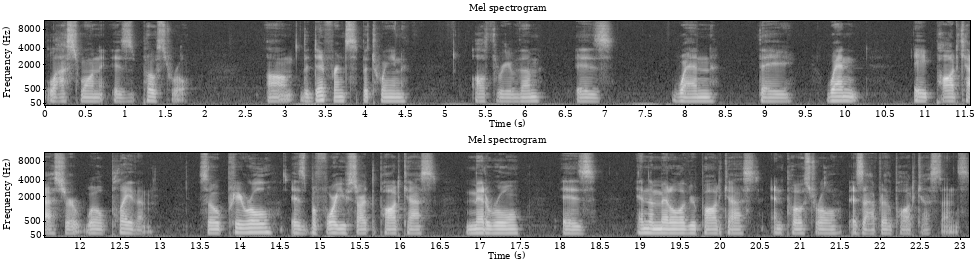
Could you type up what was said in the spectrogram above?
last one is post roll. Um, the difference between all three of them is when they when a podcaster will play them. So pre roll is before you start the podcast, mid roll is in the middle of your podcast, and post roll is after the podcast ends.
